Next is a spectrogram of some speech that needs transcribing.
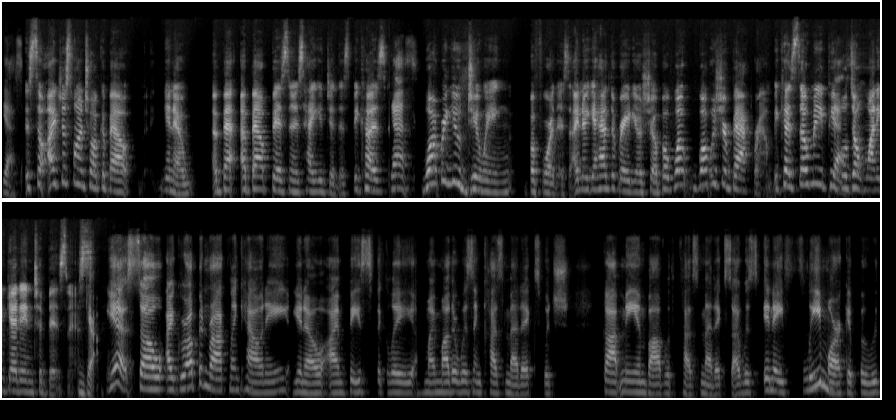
Yes. so I just want to talk about, you know, about about business, how you did this because Yes. what were you doing before this? I know you had the radio show, but what what was your background? Because so many people Yes. don't want to get into business. Yeah. Yeah. So I grew up in Rockland County. You know, I'm basically, my mother was in cosmetics, which got me involved with cosmetics. I was in a flea market booth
